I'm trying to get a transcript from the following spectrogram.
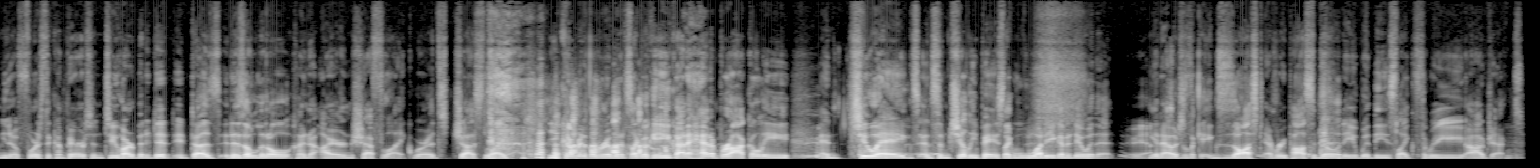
you know force the comparison too hard, but it did. It does. It is a little kind of Iron Chef like, where it's just like you come into the room and it's like, okay, you got a head of broccoli and two eggs and some chili paste. Like, what are you going to do with it? Yeah. You know, just like exhaust every possibility with these like three objects.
